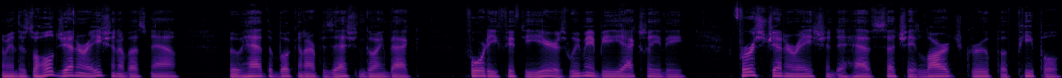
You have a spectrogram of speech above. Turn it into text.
I mean, there's a whole generation of us now who had the book in our possession going back 40, 50 years. We may be actually the first generation to have such a large group of people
